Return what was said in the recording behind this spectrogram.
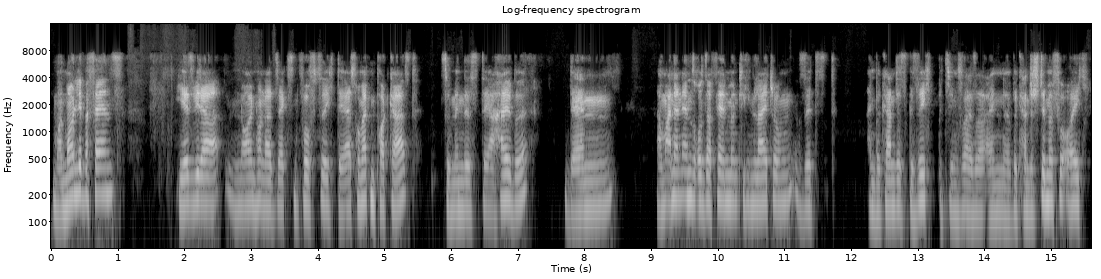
Moin Moin, liebe Fans. Hier ist wieder 956 der Exponenten Podcast. Zumindest der halbe. Denn am anderen Ende unserer fernmündlichen Leitung sitzt ein bekanntes Gesicht beziehungsweise eine bekannte Stimme für euch.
